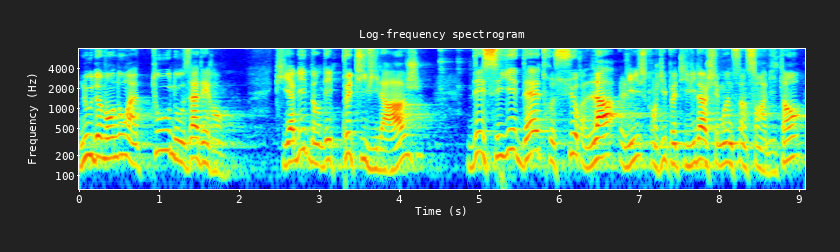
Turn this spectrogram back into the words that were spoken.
nous demandons à tous nos adhérents qui habitent dans des petits villages d'essayer d'être sur la liste, quand je dis petit village, c'est moins de 500 habitants,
